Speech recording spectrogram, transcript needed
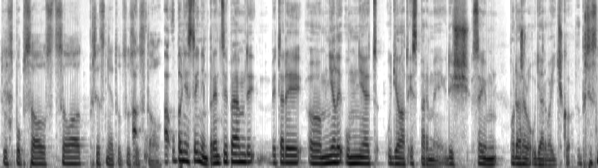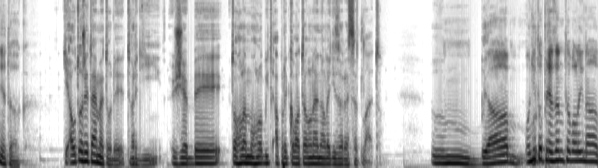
To jsi popsal zcela přesně to, co se a, stalo. A úplně stejným principem by tady uh, měli umět udělat i spermy, když se jim podařilo udělat vajíčko. Přesně tak. Ti autoři té metody tvrdí, že by tohle mohlo být aplikovatelné na lidi za 10 let. Um, já, oni to prezentovali na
